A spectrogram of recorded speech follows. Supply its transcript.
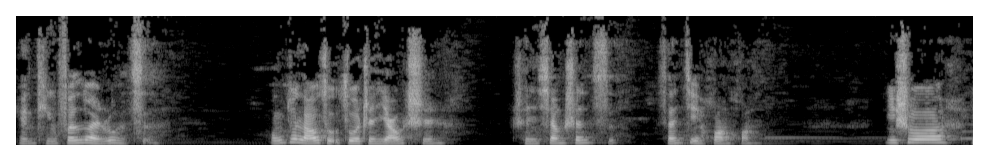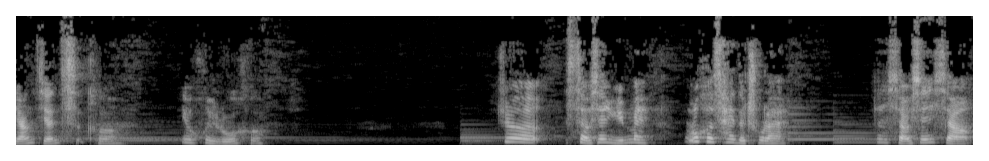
天庭纷乱若此，红军老祖坐镇瑶池，沉香深死，三界惶惶。你说杨戬此刻又会如何？这小仙愚昧，如何猜得出来？但小仙想，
